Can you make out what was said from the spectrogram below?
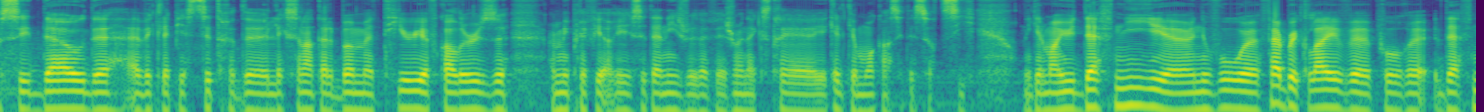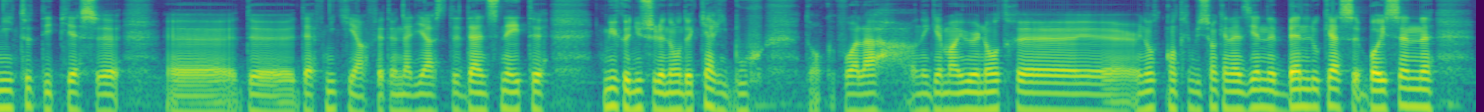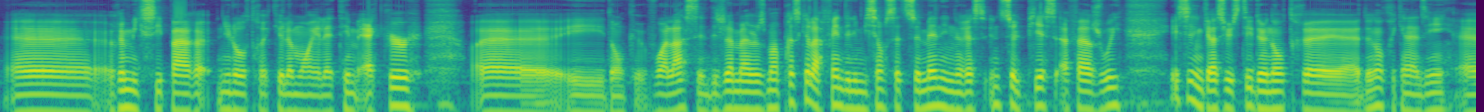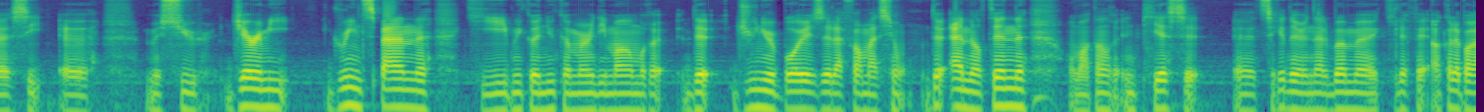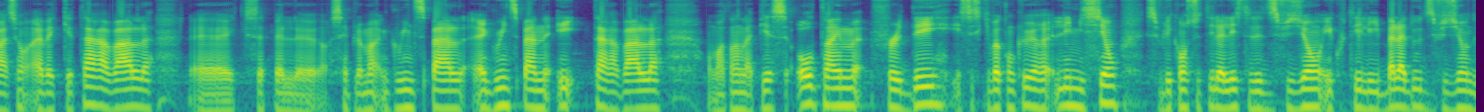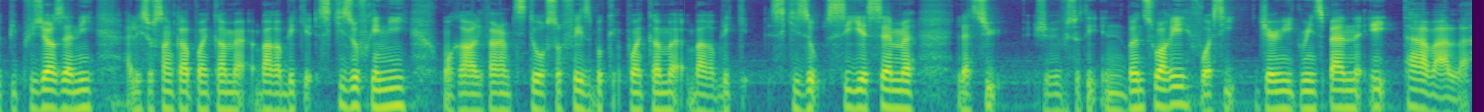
C'est Dowd avec la pièce titre de l'excellent album Theory of Colors, un de mes préférés cette année. Je vous avais fait jouer un extrait il y a quelques mois quand c'était sorti. On a également eu Daphne, euh, un nouveau euh, Fabric Live euh, pour Daphne, toutes des pièces de Daphne qui est en fait un alias de Dance Nate mieux connu sous le nom de Caribou. Donc voilà, on a également eu une autre, euh, une autre contribution canadienne, Ben Lucas Boyson, euh, remixé par nul autre que le Montréalais Tim Ecker. Euh, et donc voilà, c'est déjà malheureusement presque la fin de l'émission cette semaine. Il nous reste une seule pièce à faire jouer et c'est une gracieuseté d'un autre, d'un autre Canadien. c'est Monsieur Jeremy Greenspan, qui est mieux connu comme un des membres de Junior Boys de la formation de Hamilton. On va entendre une pièce euh, tiré d'un album euh, qu'il a fait en collaboration avec Taraval, euh, qui s'appelle simplement Greenspan, Greenspan et Taraval. On va entendre la pièce Old Time for Day et c'est ce qui va conclure l'émission. Si vous voulez consulter la liste de diffusion, écouter les balados diffusion depuis plusieurs années, allez sur sanscloud.com baroblique schizophrénie ou encore aller faire un petit tour sur facebook.com baroblique schizo CSM là-dessus. Je vais vous souhaiter une bonne soirée. Voici Jeremy Greenspan et Taraval.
